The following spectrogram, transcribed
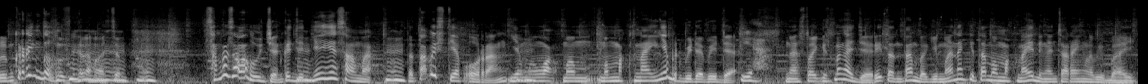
belum kering tuh segala macam. Sama-sama hujan, kejadiannya sama. Tetapi setiap orang yang memak- mem- memaknainya berbeda-beda. Iya. Nah, stoikisme ngajari tentang bagaimana kita memaknai dengan cara yang lebih baik.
